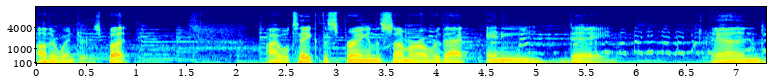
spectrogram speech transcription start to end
other winters, but I will take the spring and the summer over that any day. And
